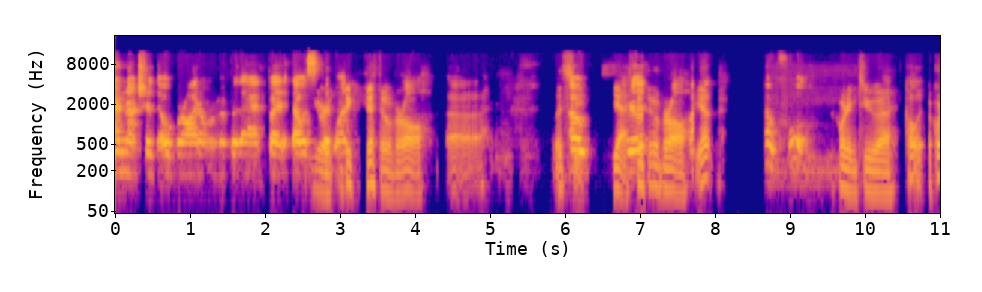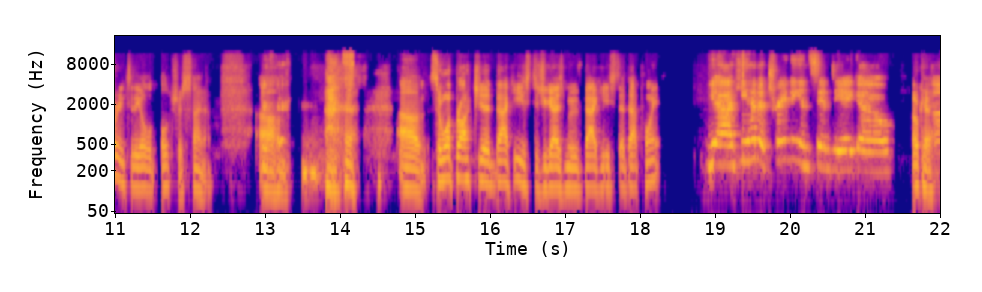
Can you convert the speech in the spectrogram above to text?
I'm not sure the overall, I don't remember that, but that was you a good one. I think fifth overall. Uh let's see. Oh, yeah, really? fifth overall. Yep. Oh, cool. According to uh, according to the old UltraSignup. Um, um, so what brought you back east? Did you guys move back east at that point? Yeah, he had a training in San Diego. Okay. Um,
